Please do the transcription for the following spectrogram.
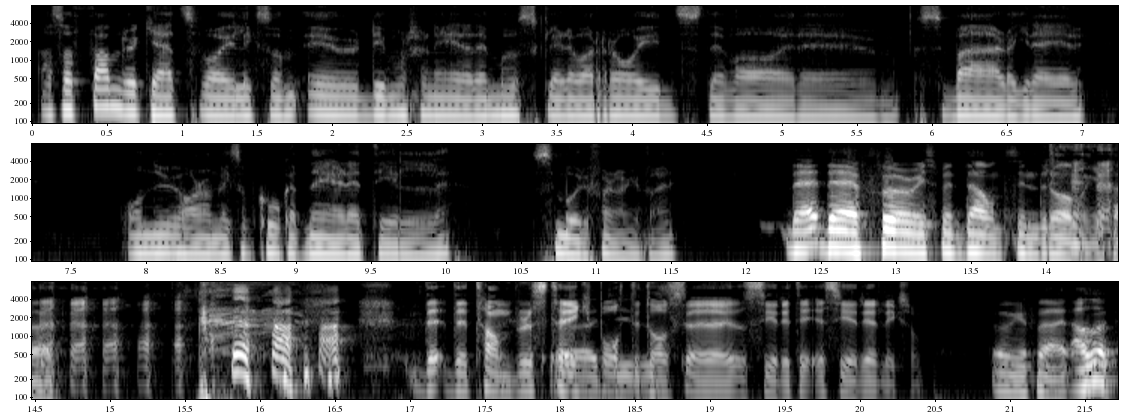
Alltså Thundercats var ju liksom urdimensionerade muskler, det var roids, det var svärd och grejer. Och nu har de liksom kokat ner det till smurfarna ungefär. Det, det är furries med down syndrom ungefär. det, det är Tumblrs take på Jesus. 80-tals eh, serie, serie liksom. Ungefär. Alltså,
